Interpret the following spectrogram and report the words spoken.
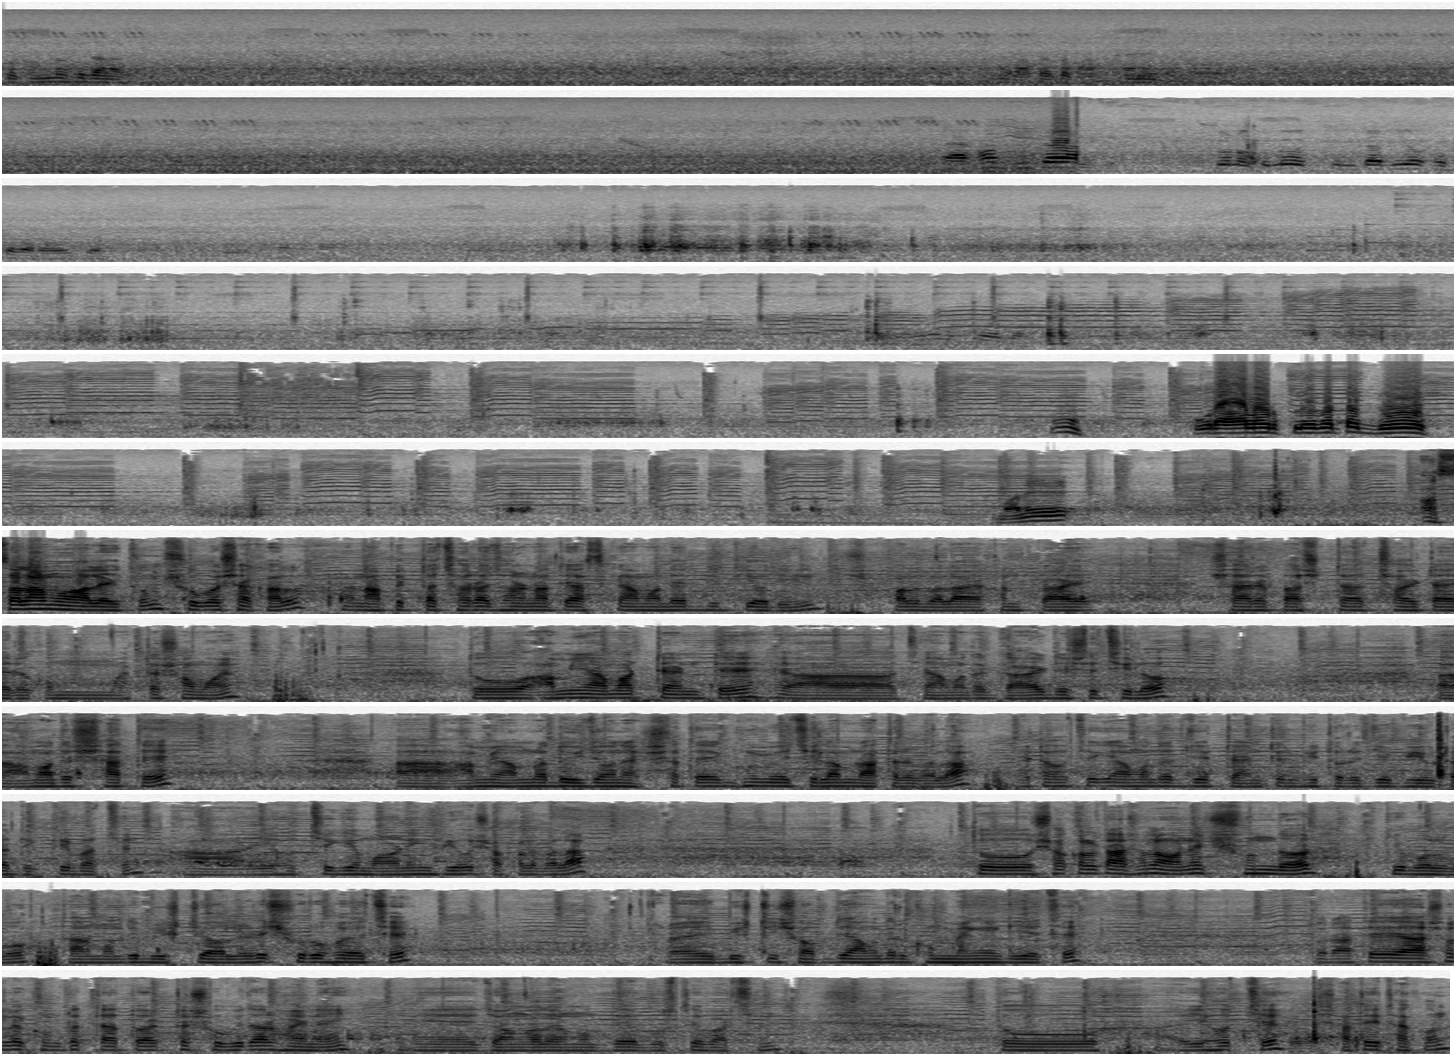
প্রচণ্ড খিদা লাগছে রাতে তো ভাত খাইনি। এখন দুইটা শোনো, তুমি চিন্তা দিয়েও খেতে পারো, ওই পুরো আলোর ফ্লেভারটা জোস মানে আসসালামু আলাইকুম, শুভ সকাল। নাপিত্তা ছড়া ঝর্ণাতে আজকে আমাদের দ্বিতীয় দিন। সকালবেলা এখন প্রায় সাড়ে পাঁচটা, ছয়টা এরকম একটা সময়। তো আমি আমার টেন্টে যে আমাদের গাইড এসেছিল আমাদের সাথে আমি, আমরা দুইজন একসাথে ঘুমিয়েছিলাম রাতের বেলা। এটা হচ্ছে কি আমাদের যে টেন্টের ভিতরে যে ভিউটা দেখতে পাচ্ছেন, আর এ হচ্ছে গিয়ে মর্নিং ভিউ সকালবেলা। তো সকালটা আসলে অনেক সুন্দর, কি বলব, তার মধ্যে বৃষ্টি অলরেডি শুরু হয়েছে। এই বৃষ্টির শব্দে আমাদের ঘুম ভেঙে গিয়েছে। তো রাতে আসলে ঘুমটা এত একটা সুবিধার হয় নাই জঙ্গলের মধ্যে বুঝতে পারছেন। তো এই হচ্ছে, সাথেই থাকুন।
